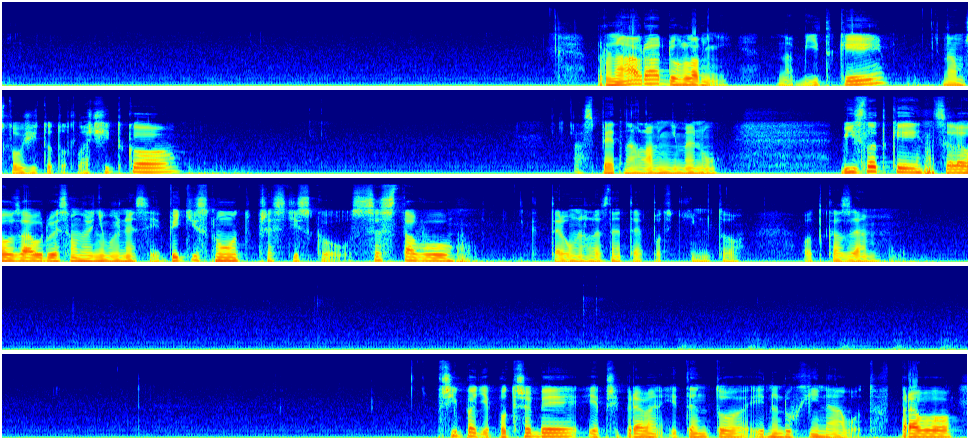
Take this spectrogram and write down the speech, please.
Pro návrat do hlavní nabídky nám slouží toto tlačítko a zpět na hlavní menu. Výsledky celého závodu je samozřejmě možné si vytisknout přes tiskovou sestavu, kterou naleznete pod tímto odkazem. Případě potřeby je připraven i tento jednoduchý návod vpravo,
